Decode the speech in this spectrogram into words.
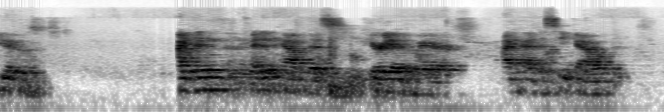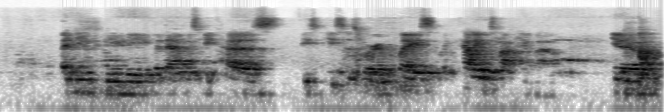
You know, I didn't, I didn't have this period where I had to seek out a new community, but that was because these pieces were in place, like Kelly was talking about. You know,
